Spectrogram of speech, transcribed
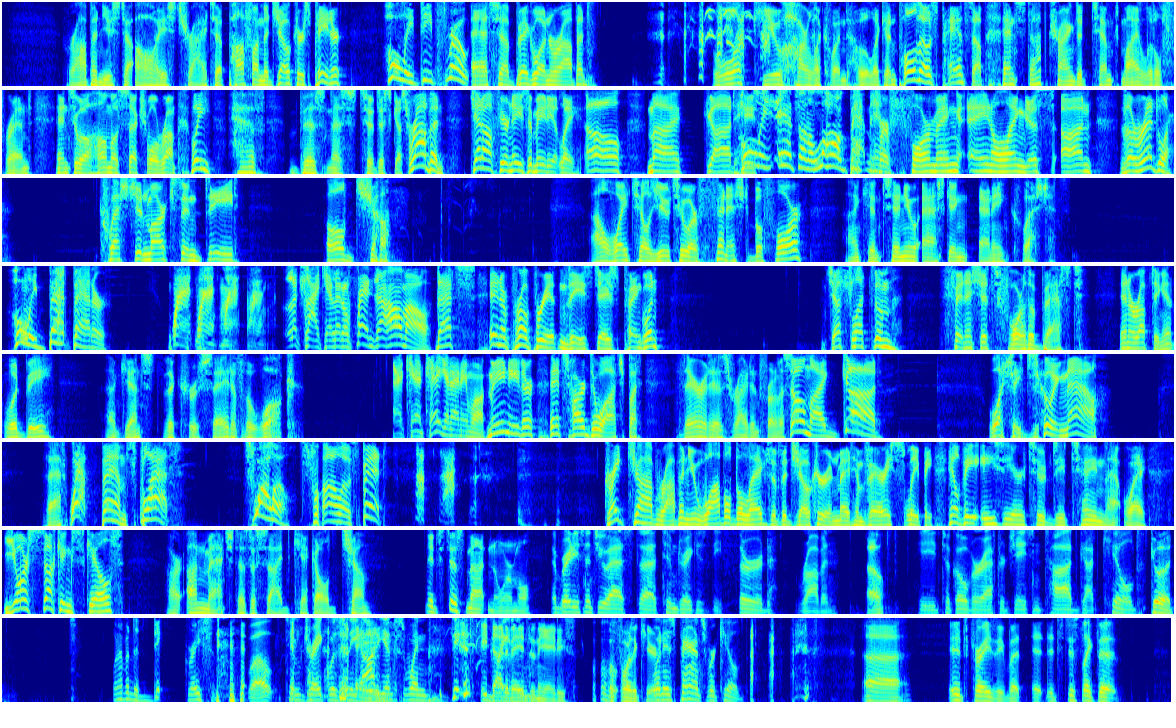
Robin used to always try to puff on the Joker's Peter. Holy deep throat! That's a big one, Robin. Look, you harlequin hooligan, pull those pants up and stop trying to tempt my little friend into a homosexual romp. We have business to discuss. Robin, get off your knees immediately. Oh my God, Holy ants on a log, Batman! performing analingus on the Riddler. Question marks indeed. Old chum. I'll wait till you two are finished before I continue asking any questions. Holy bat batter! Quack, quack, quack, quack. Looks like your little friend's a homo. That's inappropriate in these days, Penguin. Just let them finish it's for the best. Interrupting it would be against the crusade of the woke. I can't take it anymore. Me neither. It's hard to watch, but there it is right in front of us. Oh my God! What's he doing now? That whap, bam, splat, Swallow! swallow, spit. Great job, Robin. You wobbled the legs of the Joker and made him very sleepy. He'll be easier to detain that way. Your sucking skills are unmatched as a sidekick, old chum. It's just not normal. And Brady, since you asked, uh, Tim Drake is the third Robin. Oh, He took over after Jason Todd got killed. good. What happened to Dick Grayson? Well, Tim Drake was in the AIDS. audience when Dick He died of AIDS in the 80s before the cure. when his parents were killed. It's crazy, but it, it's just like the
